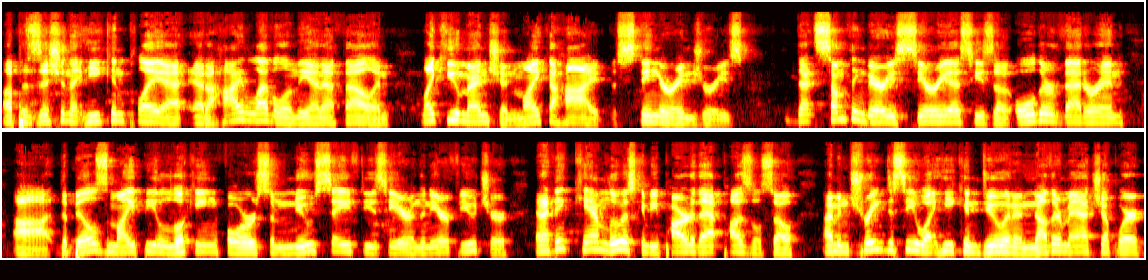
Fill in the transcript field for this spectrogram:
a position that he can play at at a high level in the NFL. And like you mentioned, Micah Hyde, the stinger injuries, that's something very serious. He's an older veteran. Uh, the Bills might be looking for some new safeties here in the near future. And I think Cam Lewis can be part of that puzzle. So I'm intrigued to see what he can do in another matchup where,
